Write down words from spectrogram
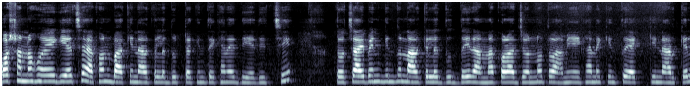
কষানো হয়ে গিয়েছে, এখন বাকি নারকেলের দুধটা কিন্তু এখানে দিয়ে দিচ্ছি। তো চাইবেন কিন্তু নারকেলের দুধ দিয়ে রান্না করার জন্য। তো আমি এখানে কিন্তু একটি নারকেল,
